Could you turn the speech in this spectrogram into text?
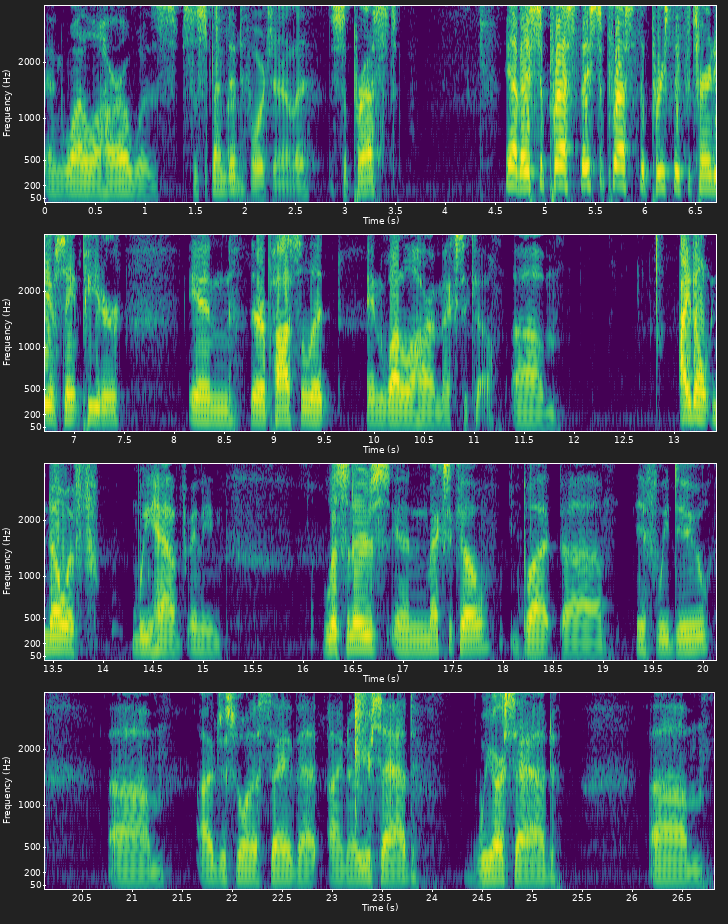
in Guadalajara was suspended? Unfortunately, suppressed. Yeah, they suppressed they suppressed the priestly fraternity of Saint Peter in their apostolate in Guadalajara, Mexico. Um, I don't know if we have any listeners in Mexico, but uh, if we do, um, I just want to say that I know you're sad. We are sad. Um,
